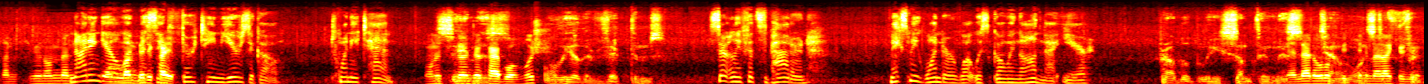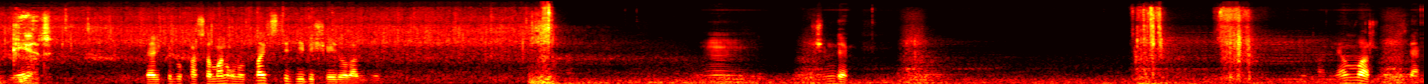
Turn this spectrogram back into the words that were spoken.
Adam 2010'dan Nightingale ondan went beri missing kayıp. 13 years ago. 2010. 13 yıl Same önce as kaybolmuş. all the other victims. Certainly fits the pattern. Makes me wonder what was going on that year. Probably something this Neler olup town bittiğini wants to merak ediyorum diyor. forget. Belki bu kasabanın unutmak istediği bir şey de olabilir. Hmm. Şimdi. Bunu Tanıyan var bizden.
